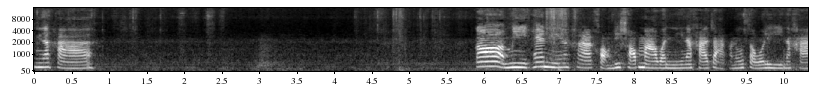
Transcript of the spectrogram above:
นี่นะคะ ก็มีแค่นี้นะคะของที่ช็อปมาวันนี้นะคะ จากอนุสาวรีย์นะคะ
